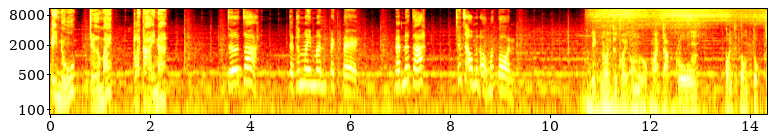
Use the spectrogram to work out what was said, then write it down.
ไอ้หนู เจอไหมกระต่ายนะ เจอจ้ะแต่ทำไมมันแปลกๆ แป๊บนะจ๊ะ ฉันจะเอามันออกมาก่อน เด็กน้อยค่อยๆเอามือออกมาจากโกรงก่อนจะต้องตกใจ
